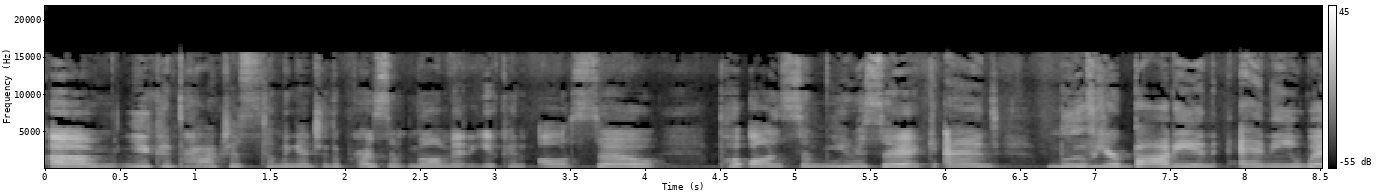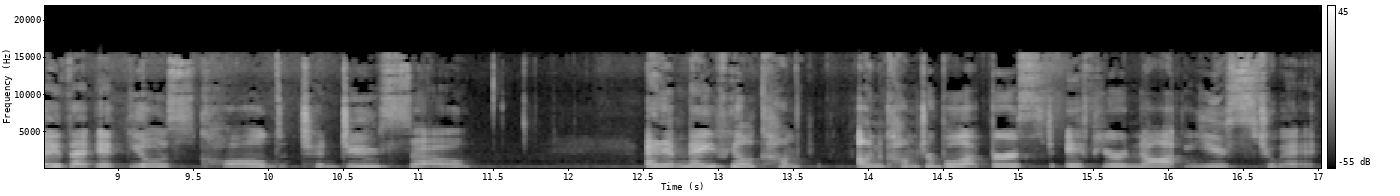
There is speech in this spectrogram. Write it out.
Um, you can practice coming into the present moment. You can also put on some music and move your body in any way that it feels called to do so. And it may feel com- uncomfortable at first if you're not used to it,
